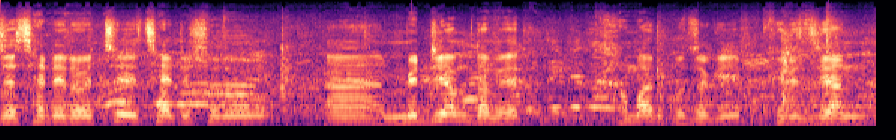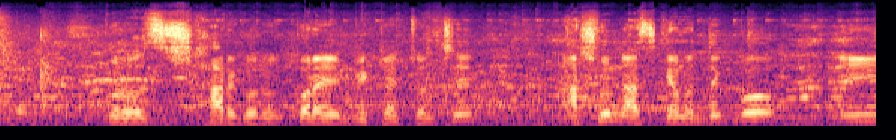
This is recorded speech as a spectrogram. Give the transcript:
যে সাইডে রয়েছে, এই সাইডে শুধু মিডিয়াম দামের খামার উপযোগী ফ্রিজিয়ান ক্রোজ সার গরু ক্রয় বিক্রয় চলছে। আসুন, আজকে আমরা দেখব এই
